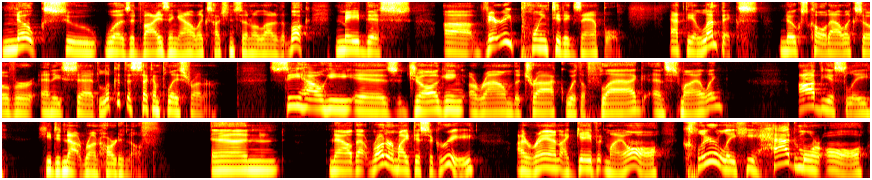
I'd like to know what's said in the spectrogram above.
Noakes, who was advising Alex Hutchinson a lot of the book, made this uh, very pointed example. At the Olympics, Noakes called Alex over and he said, Look at the second place runner. See how he is jogging around the track with a flag and smiling? Obviously, he did not run hard enough. And now that runner might disagree, I ran, I gave it my all. Clearly, he had more all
